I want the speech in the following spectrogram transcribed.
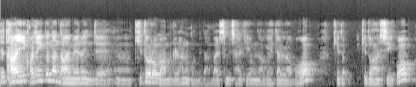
이제 다 이 과정이 끝난 다음에는 이제 어, 기도로 마무리를 하는 겁니다. 말씀이 잘 기억나게 해달라고 기도, 기도하시고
